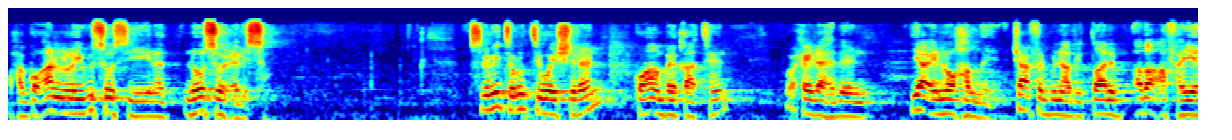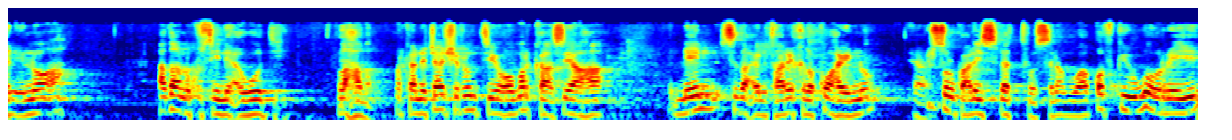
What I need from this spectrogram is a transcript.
waxaa go'aan laygu soo siiyey inaad noo soo celiso. Muslimiinta runtii way shireen go'aan bay qaateen. Waxay idhaahdeen yaa inoo hadlaya jacfar bin abi aalib adaa afhayeen inoo ah adaanu ku siinay awooddii la hadal marka najaashi runtii oo markaasi ahaa nin sida aynu taariikhda ku hayno rasuulku calayhi salaatu wasalaam waa qofkii ugu horeeyey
